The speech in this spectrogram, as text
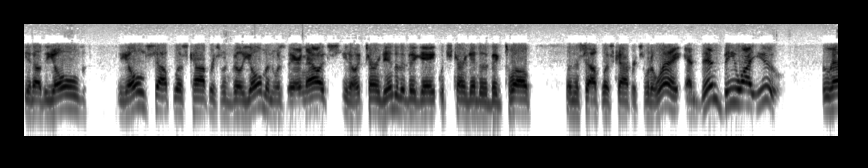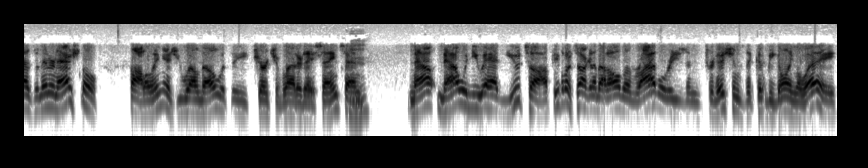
you know, the old the old Southwest Conference when Bill Yeoman was there. Now it's you know it turned into the Big Eight, which turned into the Big Twelve when the Southwest Conference went away, and then BYU, who has an international following, as you well know, with the Church of Latter Day Saints, and mm-hmm. Now now when you add Utah, people are talking about all the rivalries and traditions that could be going away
